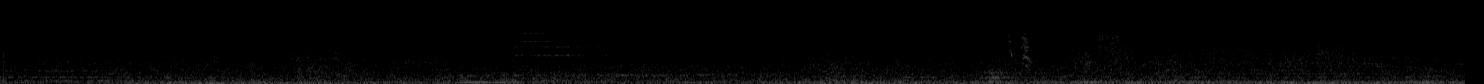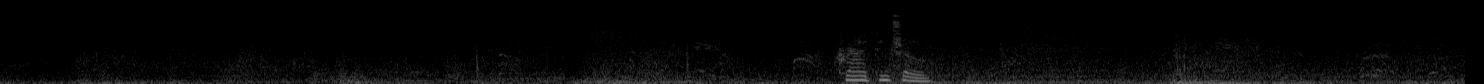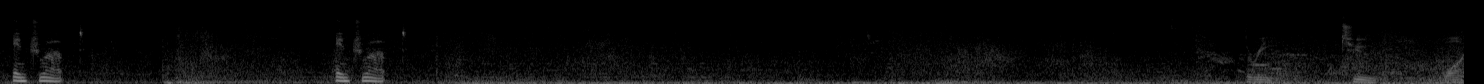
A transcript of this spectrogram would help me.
Crowd control. Interrupt. Interrupt. three, two, one.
